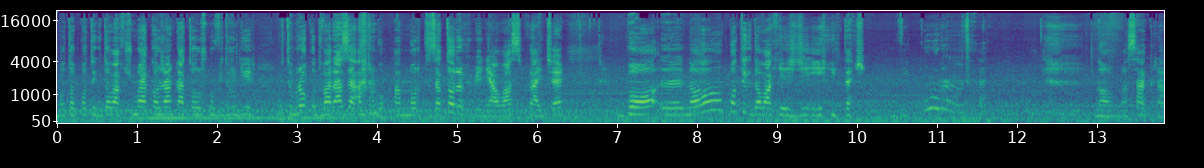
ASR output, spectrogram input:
bo to po tych dołach już moja koleżanka to już mówi drugi, w tym roku dwa razy am- amortyzatory wymieniała, słuchajcie, bo y, no po tych dołach jeździ i, i też mówi, kurde, no masakra.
